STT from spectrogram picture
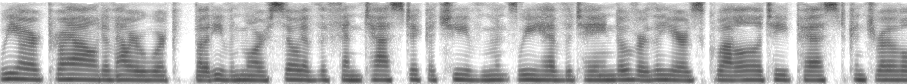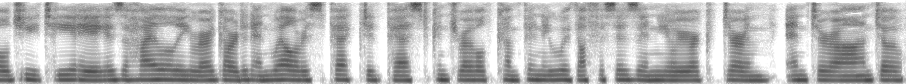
We are proud of our work, but even more so of the fantastic achievements we have attained over the years. Quality Pest Control GTA is a highly regarded and well respected pest control company with offices in New York, Durham, and Toronto.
